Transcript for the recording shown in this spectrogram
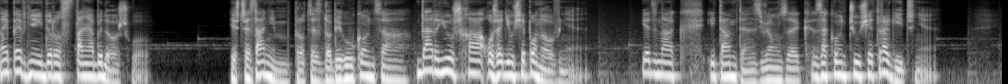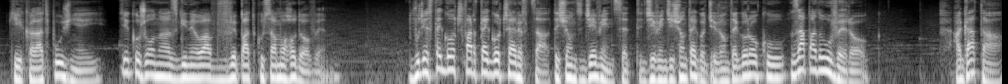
najpewniej do rozstania by doszło. Jeszcze zanim proces dobiegł końca, Dariusz H. ożenił się ponownie. Jednak i tamten związek zakończył się tragicznie. Kilka lat później jego żona zginęła w wypadku samochodowym. 24 czerwca 1999 roku zapadł wyrok. Agata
